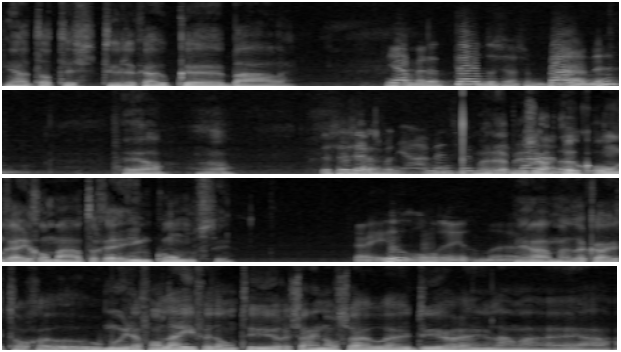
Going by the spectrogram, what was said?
ja dat is natuurlijk ook eh, balen. Ja, maar dat telt dus als een baan, hè? Ja, ja. Dus dan zeggen ze van ja, mensen hebben Maar dan hebben ze ook onregelmatige inkomsten. Ja, heel onregelmatig. Ja, maar dan kan je toch, eh, hoe moet je daarvan leven dan? Te huren zijn nog zo eh, duur, hè? Laat maar, eh, ja,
